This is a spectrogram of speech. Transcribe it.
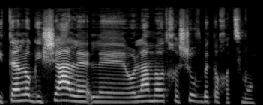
ייתן לו גישה לעולם מאוד חשוב בתוך עצמו.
